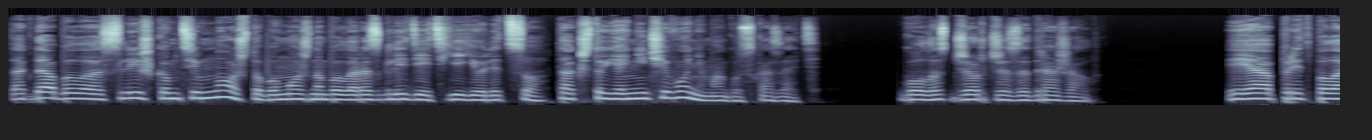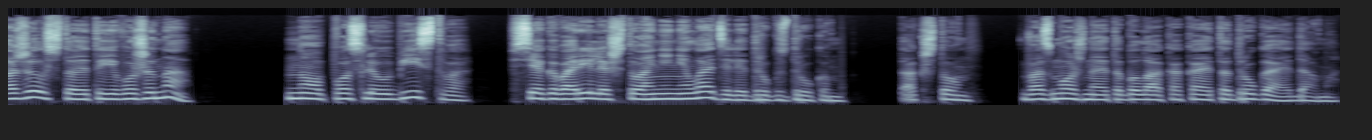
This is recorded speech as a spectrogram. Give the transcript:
Тогда было слишком темно, чтобы можно было разглядеть ее лицо, так что я ничего не могу сказать. Голос Джорджа задрожал. Я предположил, что это его жена. Но после убийства все говорили, что они не ладили друг с другом. Так что, возможно, это была какая-то другая дама.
